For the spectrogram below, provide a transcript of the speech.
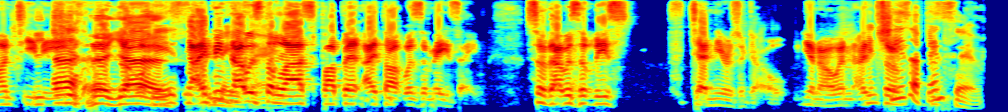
on TV? Yes, yes. I think that was the last puppet I thought was amazing. So that was at least ten years ago, you know, and, I, so she's offensive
